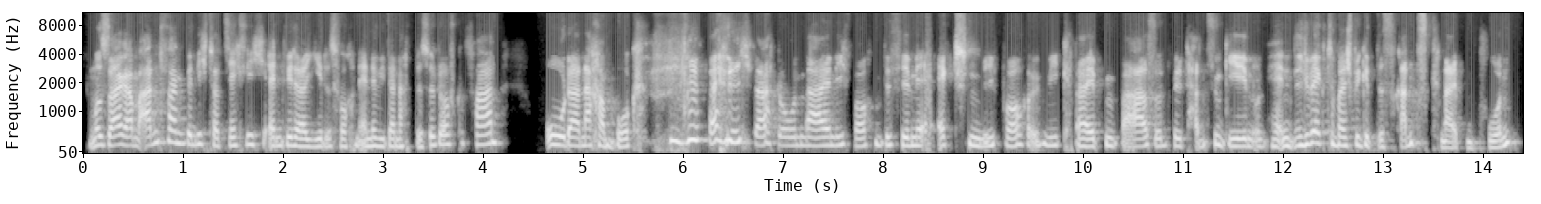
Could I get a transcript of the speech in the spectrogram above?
Ich muss sagen, am Anfang bin ich tatsächlich entweder jedes Wochenende wieder nach Düsseldorf gefahren oder nach Hamburg, weil ich dachte, oh nein, ich brauche ein bisschen mehr Action, ich brauche irgendwie Kneipen, Bars und will tanzen gehen. Und in Lübeck zum Beispiel gibt es Ranzkneipentouren.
